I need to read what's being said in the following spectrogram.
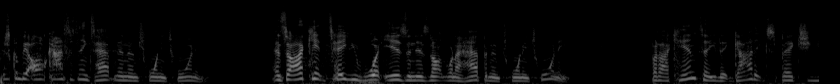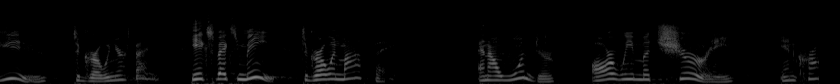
there's going to be all kinds of things happening in 2020. And so I can't tell you what is and is not going to happen in 2020. But I can tell you that God expects you to grow in your faith. He expects me to grow in my faith. And I wonder are we maturing in Christ?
